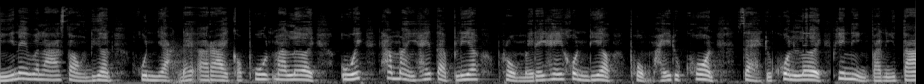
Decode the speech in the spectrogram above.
นี้ในเวลา 2 เดือน คุณอยากได้อะไรก็พูดมาเลย อุ๊ยทำไมให้แต่เปรี้ยว ผมไม่ได้ให้คนเดียว ผมให้ทุกคนแจกทุกคนเลย พี่หนิงปณิตา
